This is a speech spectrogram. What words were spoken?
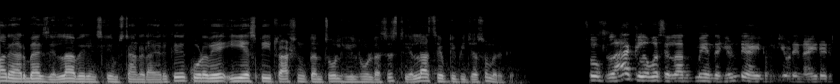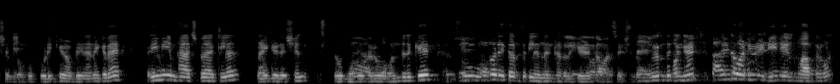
ஆறு ஏர் பேக்ஸ் எல்லா வேரியன்ஸ்லையும் ஸ்டாண்டர்டாக இருக்குது கூடவே ESP traction control hill hold assist எல்லா சேஃப்டி ஃபீச்சர்ஸும் இருக்குது ஸோ பிளாக் லவர்ஸ் எல்லாருக்குமே இந்த ஹியூண்டே ஐ டுவெண்ட்டியோட நைட் எடிஷன் ரொம்ப பிடிக்கும் அப்படின்னு நினைக்கிறேன். ப்ரீமியம் ஹேட்ச்பேக்ல நைட் எடிஷன் வந்திருக்கு. ஸோ உங்களுடைய கருத்துக்கள் என்னங்கிறது கீழே கமெண்ட் செக்ஷன் இந்த வண்டியோட டீடைல் பார்க்குறோம்.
